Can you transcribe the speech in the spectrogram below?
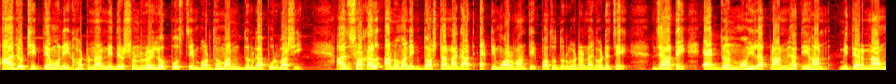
আজও ঠিক তেমনই ঘটনার নিদর্শন রইল পশ্চিম বর্ধমান দুর্গাপুরবাসী। আজ সকাল আনুমানিক দশটা নাগাদ একটি মর্মান্তিক পথ দুর্ঘটনা ঘটেছে, যাহাতে একজন মহিলা প্রাণঘাতী হন। মিতার নাম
